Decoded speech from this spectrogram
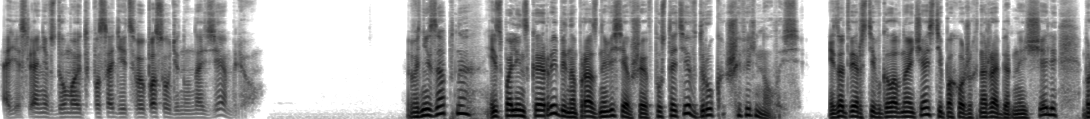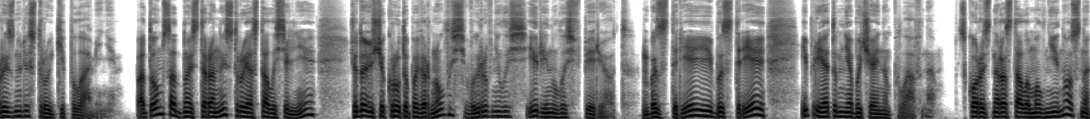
А если они вздумают посадить свою посудину на землю...» Внезапно исполинская рыбина, праздно висевшая в пустоте, вдруг шевельнулась. Из отверстий в головной части, похожих на жаберные щели, брызнули струйки пламени. Потом с одной стороны струя стала сильнее, чудовище круто повернулось, выровнялось и ринулось вперед. Быстрее и быстрее, и при этом необычайно плавно. Скорость нарастала молниеносно,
